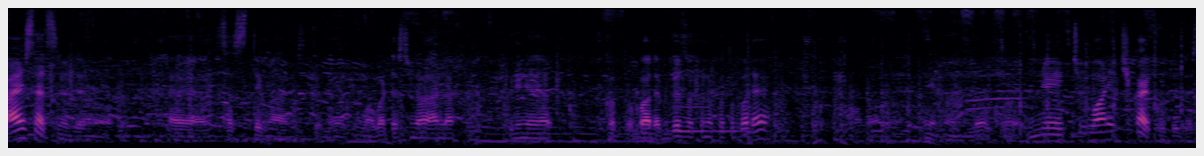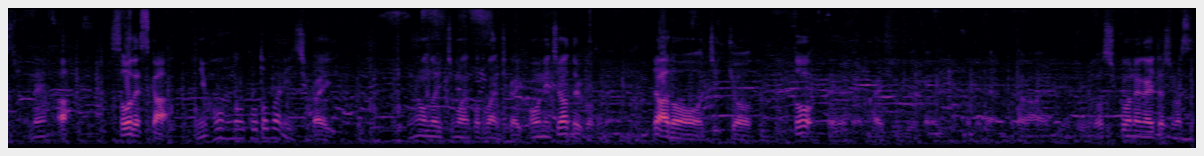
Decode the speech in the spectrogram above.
挨拶のでも、えー、させてもらいますけど、まあ、私のあの国の言葉で部族の言葉であの日本の一番に近いことですよね。あそうですか。日本の言葉に近い日本の一番言葉に近いこんにちはということで。じゃああの実況と、えー、解説ということでお互いよろしくお願いいたします。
